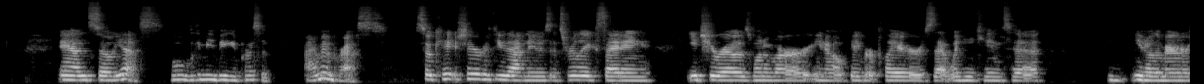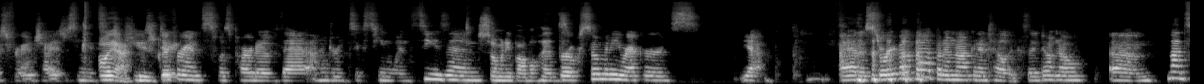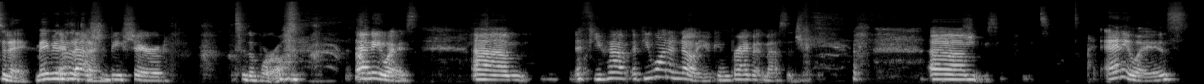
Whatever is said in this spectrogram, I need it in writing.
And so, yes, Oh, look at me being impressive. I'm impressed. So Kate shared with you that news. It's really exciting. Ichiro is one of our, you know, favorite players that when he came to, you know, the Mariners franchise just made Oh, such yeah, a huge difference, was part of that 116 win season, So many bobbleheads. broke so many records. Yeah, I have a story about that, but I'm not going to tell it because I don't know um, Not today. Maybe if that time. should be shared to the world. Anyways, um, if you have, if you want to know, you can private message me. um, anyways,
